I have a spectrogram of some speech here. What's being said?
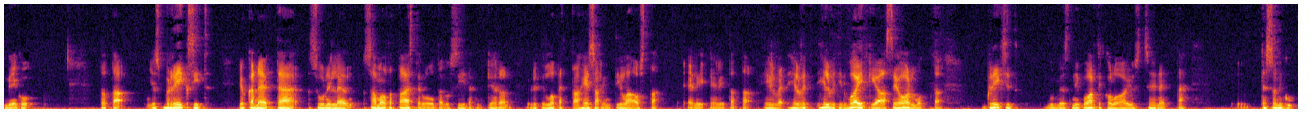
niin kuin, tota, jos Brexit, joka näyttää suunnilleen samalta taistelulta kuin siitä, kun kerran yritin lopettaa Hesarin tilausta, eli, eli tota, helvet, helvet, helvetin vaikeaa se on, mutta Brexit mun mielestä niin artikuloi just sen, että tässä on niin kuin,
